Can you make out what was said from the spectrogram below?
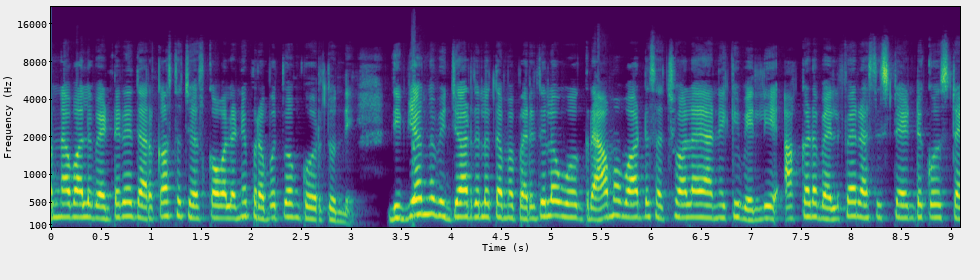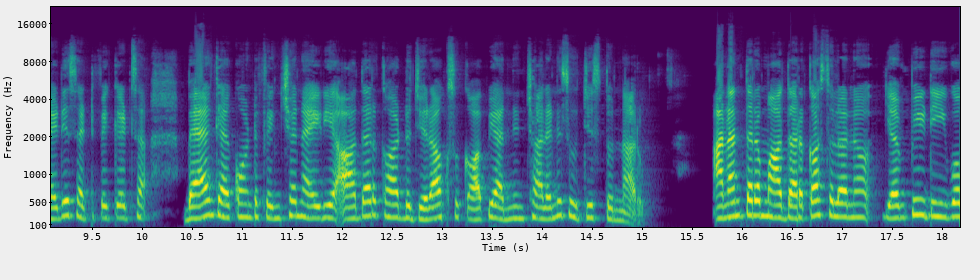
ఉన్నవాళ్ళు వెంటనే దరఖాస్తు చేసుకోవాలని ప్రభుత్వం కోరుతుంది. దివ్యాంగ విద్యార్థులు తమ పరిధిలో ఓ గ్రామ వార్డు సచివాలయానికి వెళ్ళి అక్కడ వెల్ఫేర్ అసిస్టెంట్కు study certificates bank account pension ID Aadhaar card xerox copy అందించాలని సూచిస్తున్నారు. అనంతరం ఆ దరఖాస్తులను ఎంపీడీఓ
